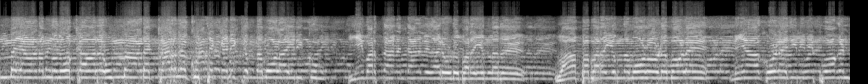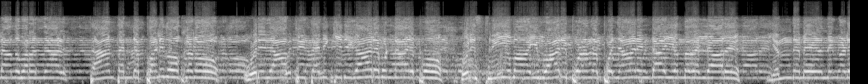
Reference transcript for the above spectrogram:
ഉമ്മയാണെന്ന് നോക്കാതെ ഉമ്മയുടെ കർണക്കുറ്റക്കടിക്കുന്ന മോളായിരിക്കും ഈ വർത്താനം ചാനലുകാരോട് പറയുന്നത്. വാപ്പ പറയുന്ന മോളോട് മോളെ നീ ആ കോളേജിൽ ഇനി പോകണ്ട എന്ന് പറഞ്ഞാൽ താൻ തന്റെ പണി നോക്കണോ? ഒരു രാത്രി തനിക്ക് വികാരമുണ്ടായപ്പോ ഒരു സ്ത്രീയുമായി വാരിപ്പുണർന്നപ്പോ എന്നതല്ലാതെ എന്റെ നിങ്ങൾ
